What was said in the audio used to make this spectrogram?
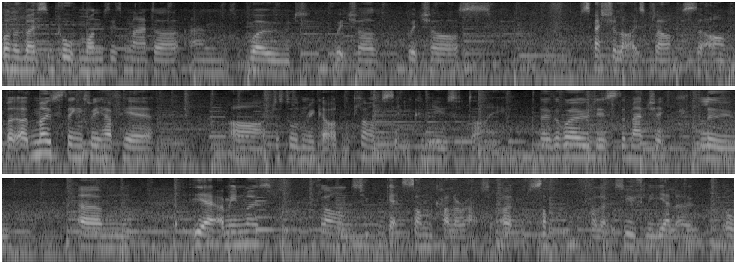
One of the most important ones is madder and woad, which are, which are specialised plants that aren't. But uh, most things we have here are just ordinary garden plants that you can use for dyeing. So the woad is the magic glue. Um, yeah, I mean most plants you can get some colour out, uh, some colour. It's usually yellow or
